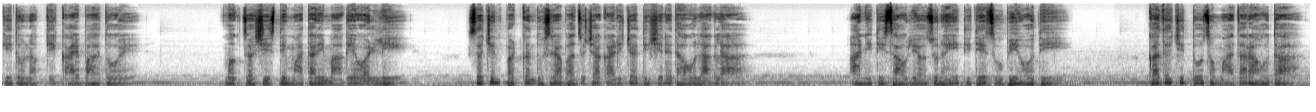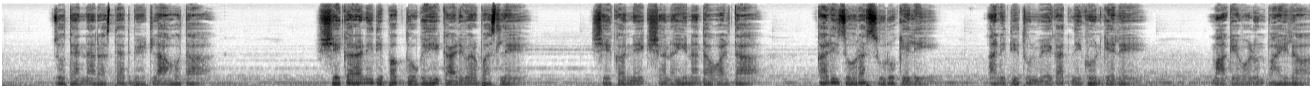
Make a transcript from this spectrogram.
की तो नक्की काय पाहतोय. मग जशीच ती म्हातारी मागे वळली सचिन पटकन दुसऱ्या बाजूच्या गाडीच्या दिशेने धावू लागला आणि ती सावली अजूनही तिथेच उभी होती. कदाचित तोच म्हातारा होता जो त्यांना रस्त्यात भेटला होता. शेखर आणि दीपक दोघेही गाडीवर बसले. शेखरने एक क्षणही न दवळता गाडी जोरात सुरू केली आणि तिथून वेगात निघून गेले. मागे वळून पाहिलं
